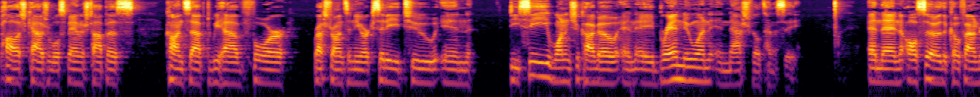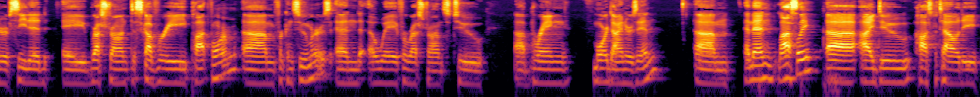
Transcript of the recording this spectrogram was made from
polished casual Spanish tapas concept. We have four restaurants in New York City, two in DC, one in Chicago, and a brand new one in Nashville, Tennessee. And then also the co-founder of Seated, a restaurant discovery platform um, for consumers and a way for restaurants to uh, bring more diners in. Um, and then lastly, uh, I do hospitality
